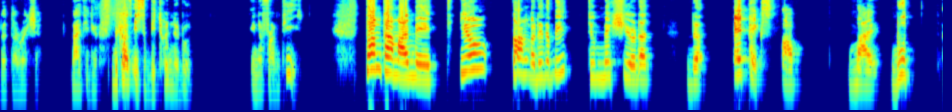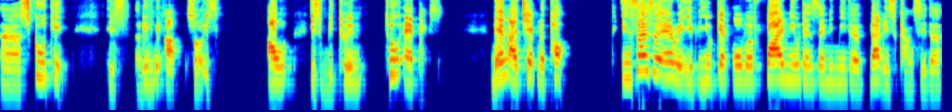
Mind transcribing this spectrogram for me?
the direction. 90 degrees because it's between the root in the front teeth. Sometimes I may tilt down a little bit to make sure that the apex of my root uh, screw tip is a little bit up, so it's out, it's between two apex. Then I check the top. Incisor area, if you get over 5 Newton centimeter, that is considered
